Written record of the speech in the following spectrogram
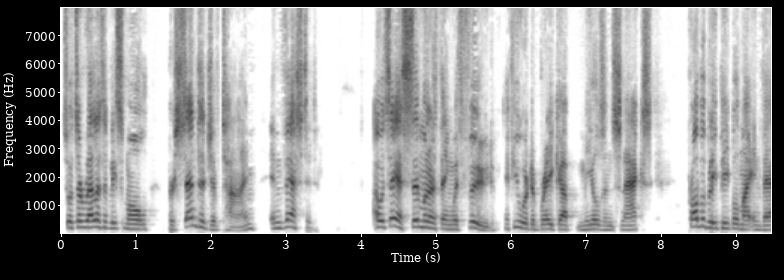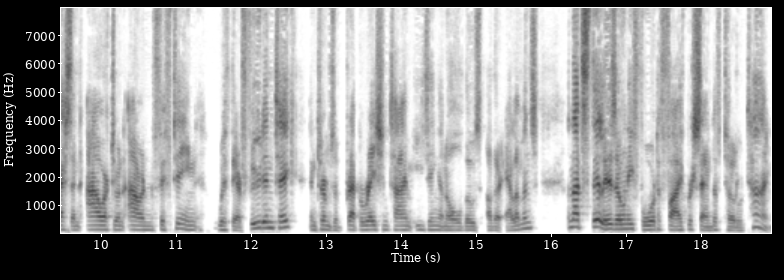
So it's a relatively small percentage of time invested. I would say a similar thing with food. If you were to break up meals and snacks, probably people might invest an hour to an hour and 15 with their food intake in terms of preparation time, eating, and all those other elements. And that still is only 4 to 5% of total time.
